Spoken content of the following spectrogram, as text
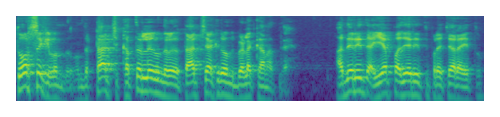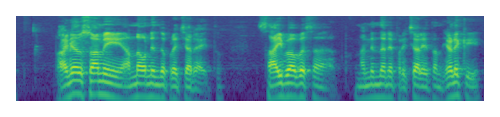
ತೋರ್ಸಕ್ಕೆ ಒಂದು ಒಂದು ಟಾರ್ಚ್ ಕತ್ತಲಲ್ಲಿ ಒಂದು ಟಾರ್ಚ್ ಹಾಕಿರೋ ಒಂದು ಬೆಳಕು ಕಾಣುತ್ತೆ. ಅದೇ ರೀತಿ ಅಯ್ಯಪ್ಪ ಅದೇ ರೀತಿ ಪ್ರಚಾರ ಆಯಿತು. ರಾಘವೇಂದ್ರ ಸ್ವಾಮಿ ಅನ್ನವನಿಂದ ಪ್ರಚಾರ ಆಯಿತು. ಸಾಯಿಬಾಬಾ ಸಹ ನನ್ನಿಂದನೇ ಪ್ರಚಾರ ಆಯಿತು ಅಂತ ಹೇಳಕ್ಕೆ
